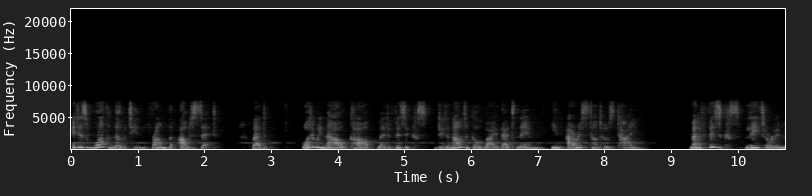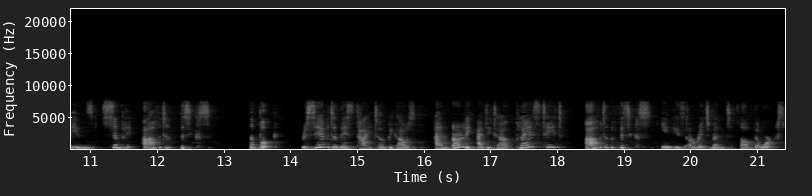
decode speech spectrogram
It is worth noting from the outset that what we now call metaphysics did not go by that name in Aristotle's time. Metaphysics literally means simply after physics. The book received this title because an early editor placed it after the physics in his arrangement of the works.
